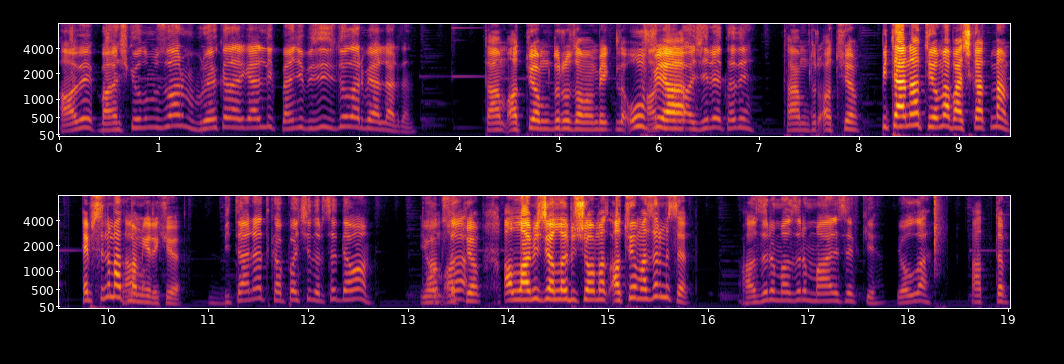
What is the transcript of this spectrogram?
Abi başka yolumuz var mı? Buraya kadar geldik. Bence bizi izliyorlar bir yerlerden. Tamam atıyorum dur o zaman bekle. Of At ya. abi, acele et hadi. Tamam dur atıyorum. Bir tane atıyorum ha başka atmam. Hepsini mi atmam Tamam. gerekiyor? Bir tane at kapı açılırsa devam. Tamam Yoksa atıyorum. Allah'ım inşallah bir şey olmaz. Atıyorum hazır mısın? Hazırım hazırım maalesef ki. Yolla. Attım.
